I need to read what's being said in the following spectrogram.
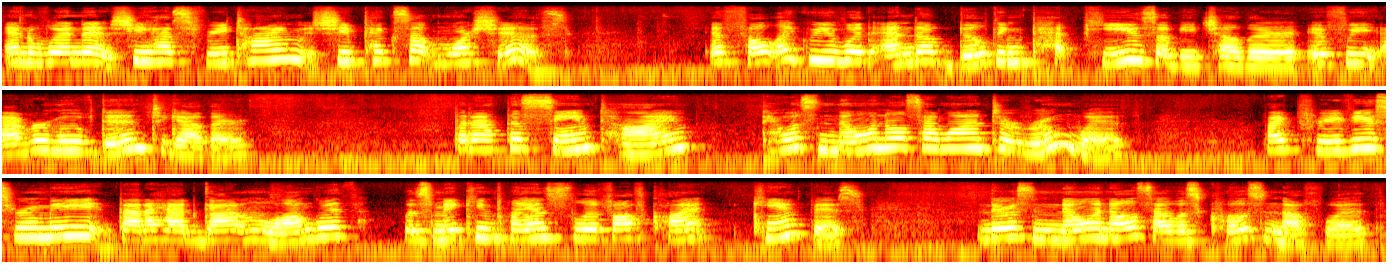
And when she has free time, she picks up more shifts. It felt like we would end up building pet peeves of each other if we ever moved in together. But at the same time, there was no one else I wanted to room with. My previous roommate that I had gotten along with was making plans to live off campus. And there was no one else I was close enough with.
